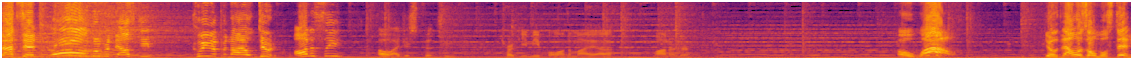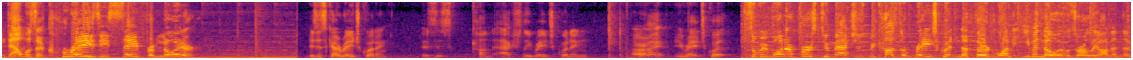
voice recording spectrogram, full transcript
That's it. Oh, Lewandowski. Clean up an aisle. Dude, honestly. Oh, I just spit some turkey meatball onto my uh, monitor. Oh, wow. Yo, that was almost in. That was a crazy save from Neuer. Is this guy rage quitting? Is this cunt actually rage quitting? All right, he rage quit. So we won our first two matches. We caused a rage quit in the third one, even though it was early on in the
